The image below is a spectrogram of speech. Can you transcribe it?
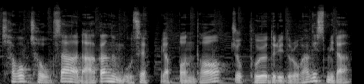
차곡차곡 쌓아 나가는 모습 몇 번 더 쭉 보여드리도록 하겠습니다.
